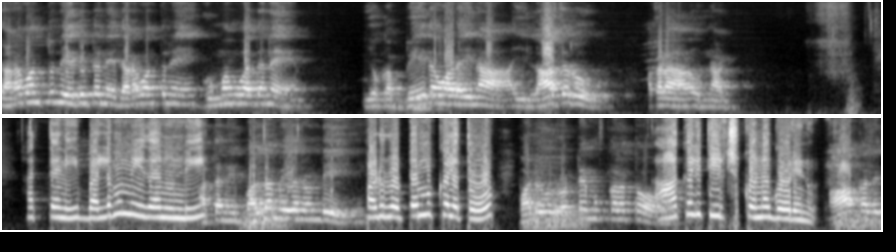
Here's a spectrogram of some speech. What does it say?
ధనవంతుని ఎదుటనే ధనవంతుని గుమ్మం వద్దనే ఈ యొక్క భేదవాడైన ఈ లాజరు అక్కడ ఉన్నాడు. అతని బల్లము మీద నుండి అతని బల్ల మీద నుండి పడు రొట్టె ముక్కలతో పడు రొట్టె ముక్కలతో ఆకలి తీర్చుకొన గోరెను. ఆకలి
